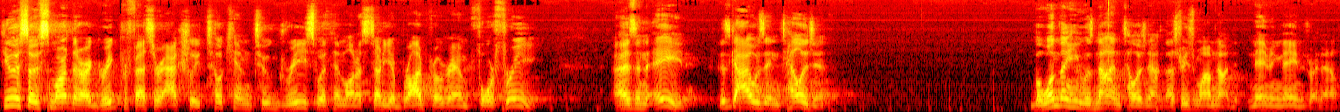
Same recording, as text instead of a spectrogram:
He was so smart that our Greek professor actually took him to Greece with him on a study abroad program for free as an aid. This guy was intelligent. But one thing he was not intelligent at, and that's the reason why I'm not naming names right now,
